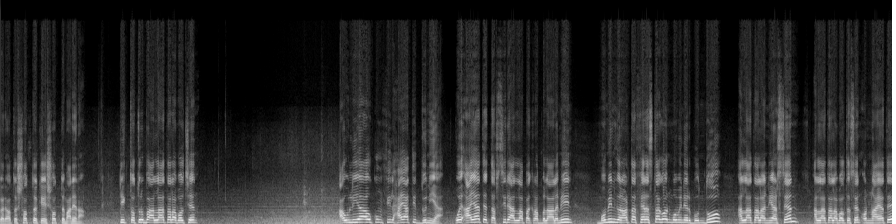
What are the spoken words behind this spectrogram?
করে, অর্থাৎ সত্যকে সত্য মানে না। ঠিক তত্রব্য আল্লাহ তালা বলছেন আউলিয়া হুকুম ফিল হায়াতি দুনিয়া। ওই আয়াতে তাফসিরে আল্লাহ পাক রাব্বুল আলমিন মুমিনগণ, অর্থাৎ ফেরেস্তাগণ মুমিনের বন্ধু আল্লাহ তালা নিয়ে আসছেন। আল্লাহ তালা বলতেছেন, অন্য আয়াতে,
